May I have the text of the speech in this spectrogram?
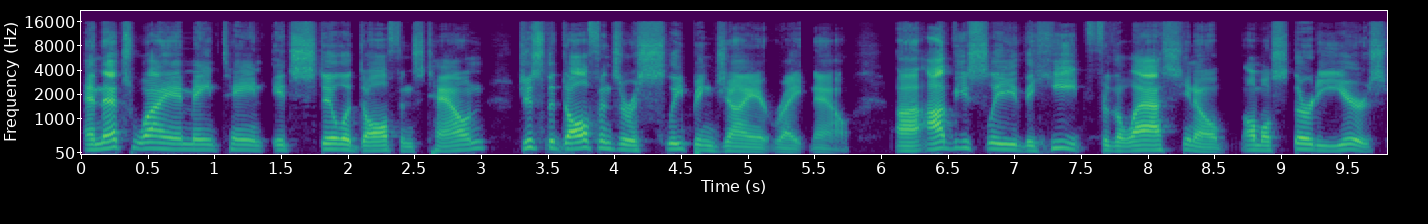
And that's why I maintain it's still a Dolphins town. Just the Dolphins are a sleeping giant right now. Uh, obviously, the Heat for the last, you know, almost 30 years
